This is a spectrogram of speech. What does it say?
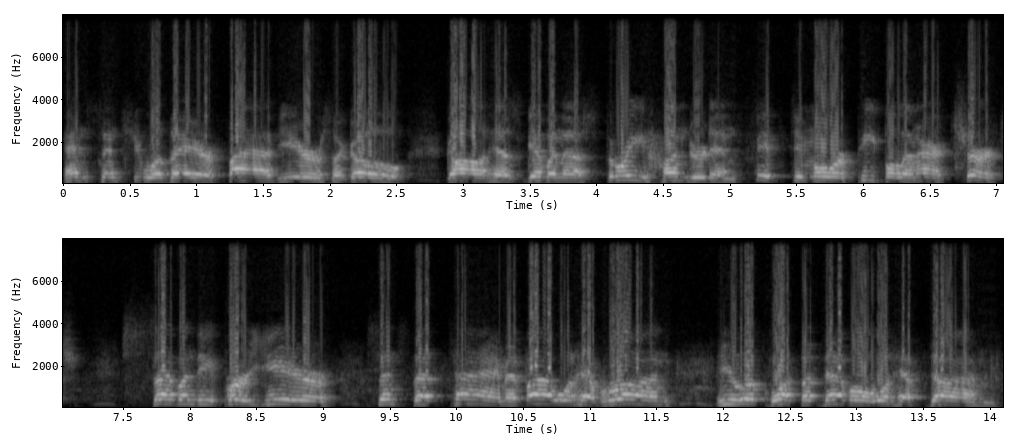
And since you were there five years ago, God has given us 350 more people in our church, 70 per year since that time. If I would have run, you look what the devil would have done.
